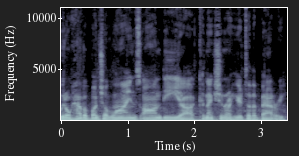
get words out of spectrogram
we don't have a bunch of lines on the uh, connection right here to the battery.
